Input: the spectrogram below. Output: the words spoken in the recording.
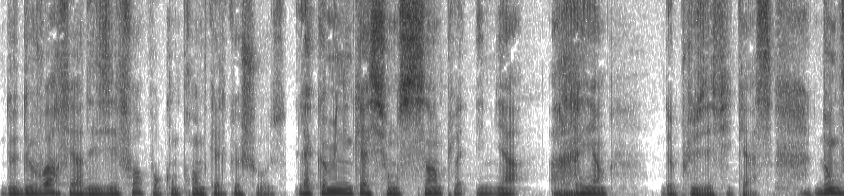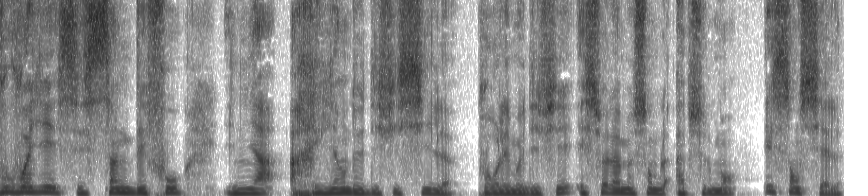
de devoir faire des efforts pour comprendre quelque chose. La communication simple, il n'y a rien de plus efficace. Donc vous voyez ces cinq défauts, il n'y a rien de difficile pour les modifier et cela me semble absolument essentiel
